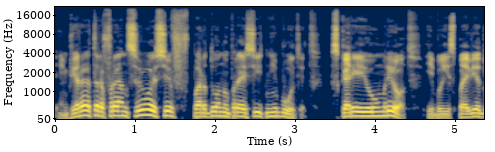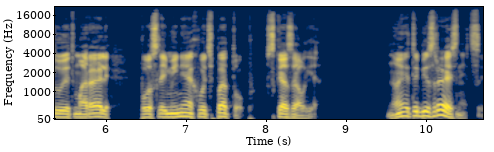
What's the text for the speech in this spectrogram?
Император Франц Иосиф пардону просить не будет, скорее умрет, ибо исповедует мораль «после меня хоть потоп», — сказал я. Но это без разницы.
